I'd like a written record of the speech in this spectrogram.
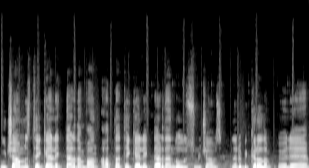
Uçağımız tekerleklerden falan hatta tekerleklerden de oluşsun uçağımız. Bunları bir kıralım. Böyle.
